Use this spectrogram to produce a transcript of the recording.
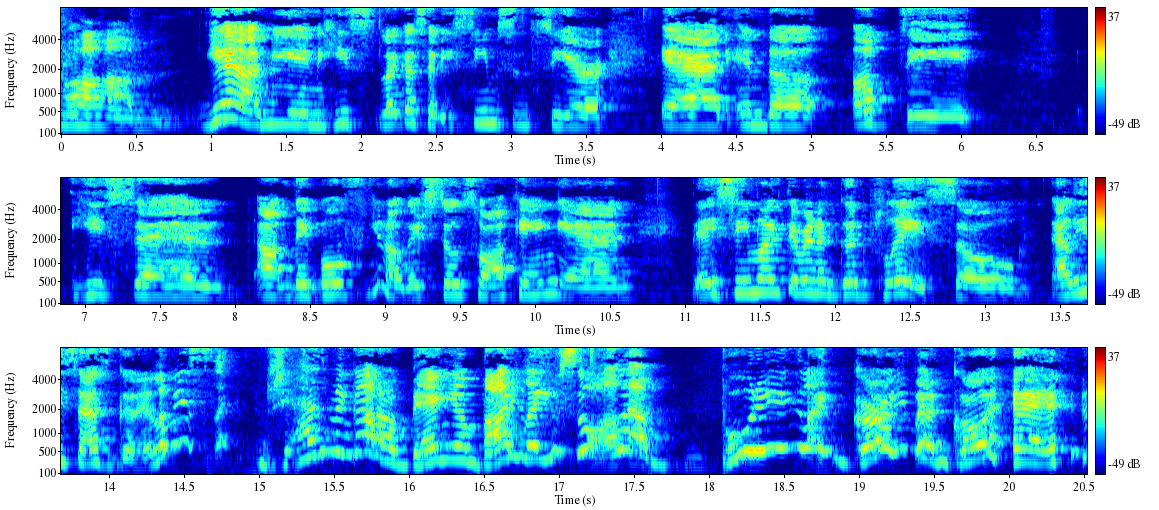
um yeah i mean he's like i said he seems sincere and in the update he said um they both you know they're still talking and they seem like they're in a good place so at least that's good and let me say jasmine got a banging body like you saw all that booty? Like girl you better go ahead.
